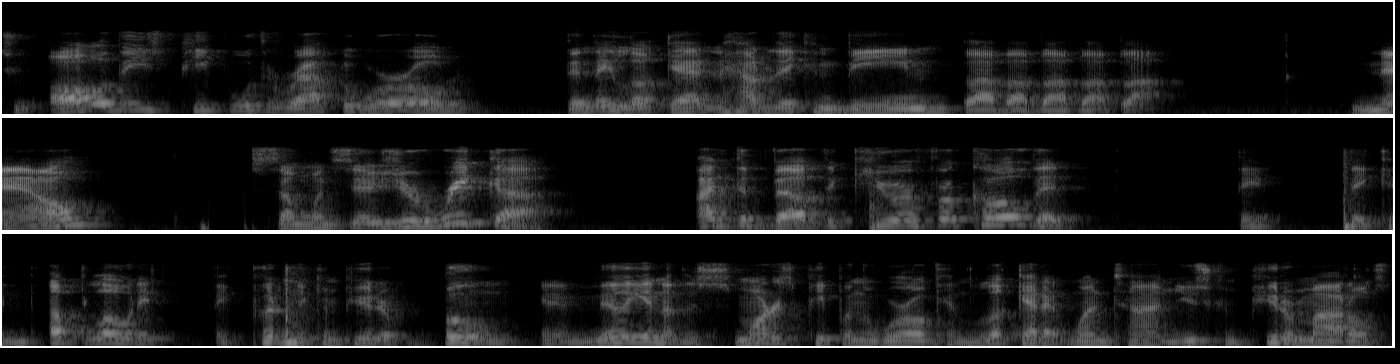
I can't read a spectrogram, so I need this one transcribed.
to all these people throughout the world. Then they look at and how do they convene, blah, blah, blah, blah, blah. Now, someone says, Eureka, I've developed a cure for COVID. They they can upload it, they put it in the computer, boom, and a million of the smartest people in the world can look at it one time, use computer models.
